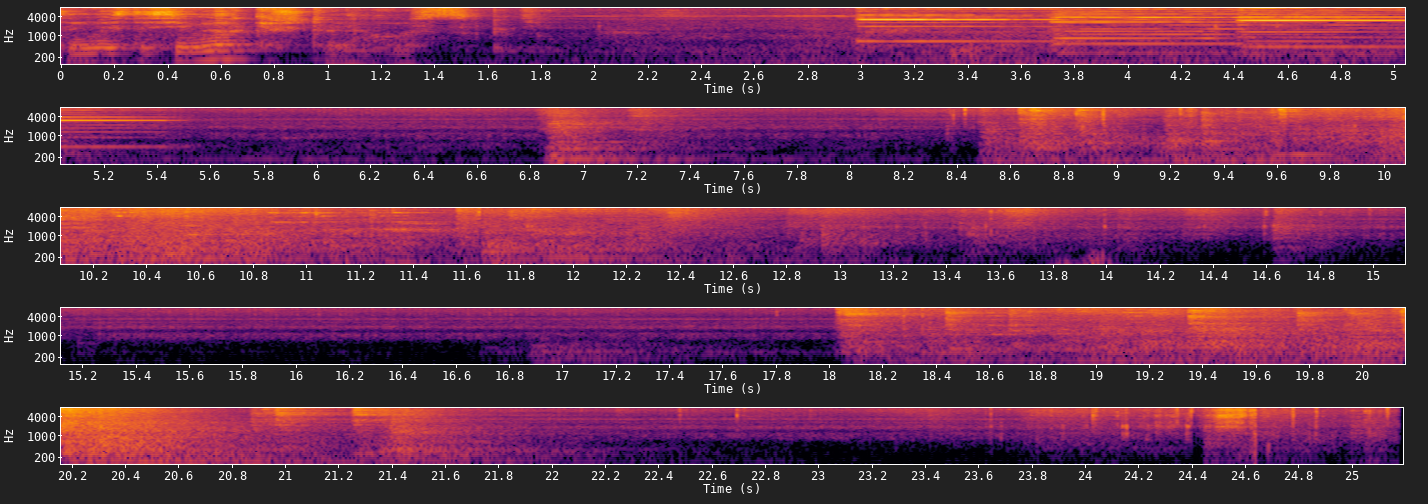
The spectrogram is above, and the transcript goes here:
Это вместо семерки, что ли, господи?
